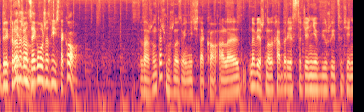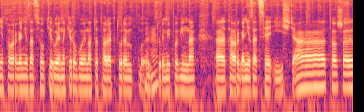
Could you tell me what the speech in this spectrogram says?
Dyrektora zarządzającego można zmienić tak o. zarząd też można zmienić tak, o, ale no wiesz, no Haber jest codziennie w biurze i codziennie tą organizacją kieruje, nakierowuje na te tory, którym, Mhm. którymi powinna e, ta organizacja iść, a to, że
